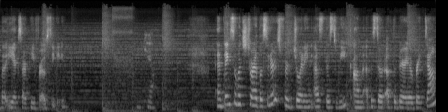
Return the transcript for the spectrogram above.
the EXRP for OCD. And thanks so much to our listeners for joining us this week on the episode of The Barrier Breakdown.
